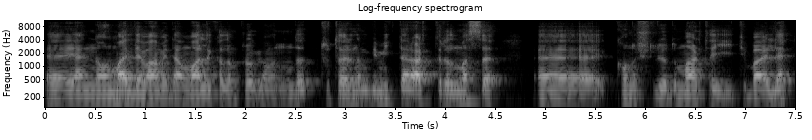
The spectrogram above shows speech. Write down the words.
e, yani normal devam eden varlık alım programının da tutarının bir miktar arttırılması e, konuşuluyordu Mart ayı itibariyle.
